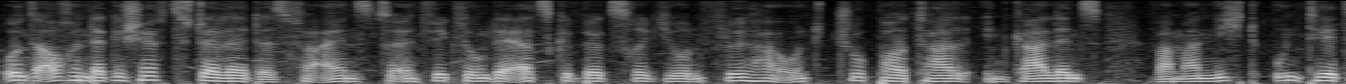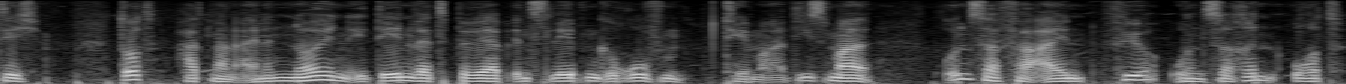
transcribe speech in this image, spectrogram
Und auch in der Geschäftsstelle des Vereins zur Entwicklung der Erzgebirgsregion Flöha und Schopautal in Galenz war man nicht untätig. Dort hat man einen neuen Ideenwettbewerb ins Leben gerufen. Thema diesmal unser Verein für unseren Ort.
